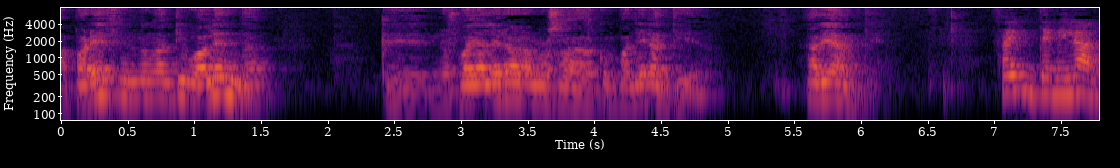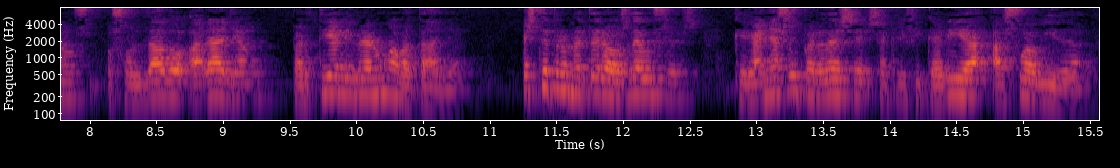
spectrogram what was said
aparecen dunha antigua lenda que nos vai a ler ahora a nosa compañera Antía. Adiante. Fai 20.000 anos, o soldado Arayan partía a librar unha batalla. Este prometera aos deuses que gañase ou perdese sacrificaría a súa vida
